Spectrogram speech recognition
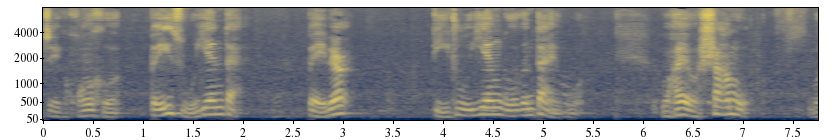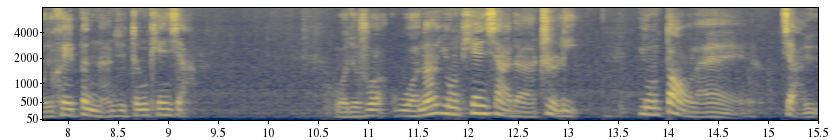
这个黄河，北阻燕代。北边抵住燕国跟代国，我还有沙漠，我就可以奔南去争天下。我就说我呢，用天下的智力，用道来驾驭，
